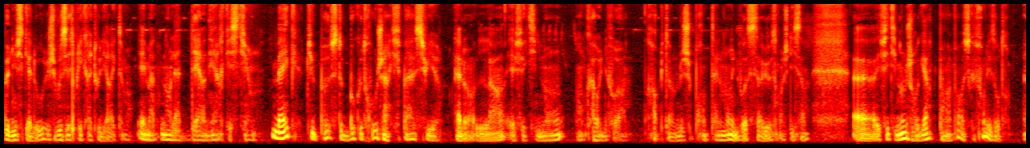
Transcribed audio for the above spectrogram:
bonus cadeau, je vous expliquerai tout directement. Et maintenant, la dernière question. Mec, tu postes beaucoup trop, j'arrive pas à suivre. Alors là, effectivement, encore une fois, Oh putain, mais je prends tellement une voix sérieuse quand je dis ça. Euh, effectivement, je regarde par rapport à ce que font les autres. Euh,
